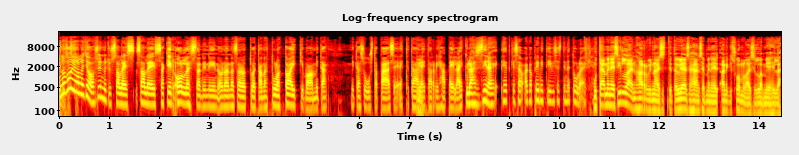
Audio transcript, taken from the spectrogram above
No voi olla joo, synnytyssaleissakin ollessani niin on aina sanottu, että anna tulla kaikki vaan mitä, mitä suusta pääsee, että täällä Mm. ei tarvi häpeillä. Ja kyllähän se siinä hetkessä aika primitiivisesti ne tuleekin. Mutta tämä menee sillä harvinaisesti, että yleensähän se menee ainakin suomalaisilla miehillä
